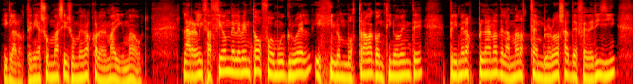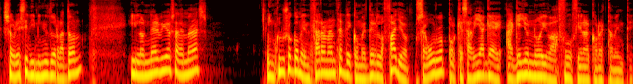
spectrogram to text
y claro, tenía sus más y sus menos con el Magic Mouse. La realización del evento fue muy cruel y nos mostraba continuamente primeros planos de las manos temblorosas de Federici sobre ese diminuto ratón y los nervios además incluso comenzaron antes de cometer los fallos, seguro porque sabía que aquello no iba a funcionar correctamente.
